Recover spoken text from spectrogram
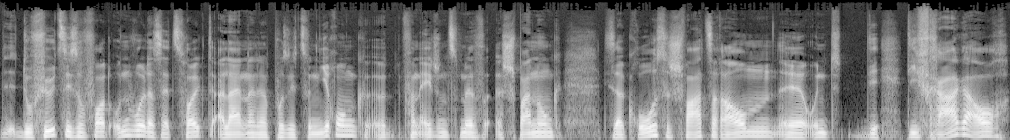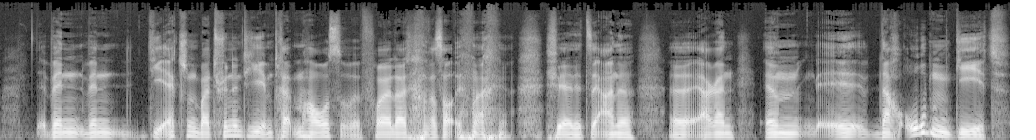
du fühlst dich sofort unwohl, das erzeugt allein an der Positionierung äh, von Agent Smith äh, Spannung, dieser große schwarze Raum äh, und die, die Frage auch, wenn, wenn die Action bei Trinity im Treppenhaus, oder Feuerleiter, was auch immer, ich werde jetzt Arne äh, ärgern, ähm, äh, nach oben geht,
